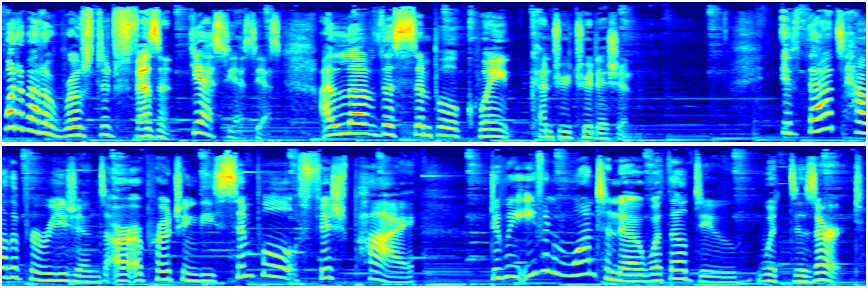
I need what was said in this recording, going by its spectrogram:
what about a roasted pheasant? Yes, yes, yes. I love the simple, quaint country tradition. If that's how the Parisians are approaching the simple fish pie, do we even want to know what they'll do with dessert?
